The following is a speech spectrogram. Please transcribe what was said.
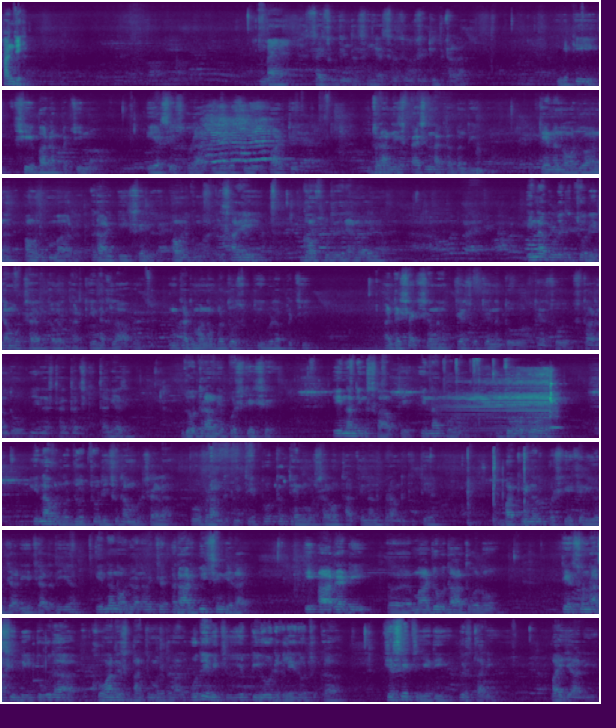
ਹਾਂਜੀ। ਮੈਂ ਸਾਈ ਸੁਖਜਿੰਦਰ ਸਿੰਘ ਐਸਐਸਓ ਸਿਟੀ ਬਟਾਲਾ। ਮਿਤੀ 6/12/25 ਨੂੰ ਏਐਸਏ ਸੁਰਾਜ ਦੀ ਜਿਹੜੇ ਸਮੇਤ ਪਾਰਟੀ ਦੌਰਾਨੀ ਸਪੈਸ਼ਲ ਨਾਕਾਬੰਦੀ ਤਿੰਨ ਨੌਜਵਾਨ ਪਵਨ ਕੁਮਾਰ, ਰਾਜਵੀਰ ਸਿੰਘ, ਪਵਨ ਕੁਮਾਰ, ਇਹ ਸਾਰੇ ਗੌਂਸਪੁਰ ਦੇ ਰਹਿਣ ਵਾਲੇ ਨੇ। ਇਹਨਾਂ ਕੋਲ ਇੱਕ ਚੋਰੀ ਦਾ ਮੋਟਰਸਾਈਕਲ ਕਵਰ ਕਰਕੇ ਇਹਨਾਂ ਖਿਲਾਫ ਮੁਕੱਦਮਾ ਨੰਬਰ 230 ਬੜਾ 25 ਅੰਡਰ ਸੈਕਸ਼ਨ 303 2 317 2 ਬੀਐਨਐਸ ਤਹਿਤ ਦਰਜ ਕੀਤਾ ਗਿਆ ਸੀ। ਜੋ ਦੌਰਾਨੇ ਪੁੱਛਗਿੱਛ ਇਹਨਾਂ ਦੇ ਇਨਸਾਫ ਤੇ ਇਹਨਾਂ ਕੋਲ ਦੋ ਹੋਰ ਇਹਨਾਂ ਵੱਲੋਂ ਜੋ ਚੋਰੀ ਸ਼ੁਦਾ ਮੋਟਰਸਾਈਕਲ ਆ, ਉਹ ਬਰਾਮਦ ਕੀਤੇ ਟੋਟਲ ਤਿੰਨ ਮੋਟਰਸਾਈਕਲ ਤੱਕ ਇਹਨਾਂ ਨੇ ਬਰਾਮਦ ਕੀਤੇ ਆ ਬਾਕੀ ਇਹਨਾਂ ਦੀ ਪੁੱਛਗਿੱਛ ਜਿਹੜੀ ਉਹ ਜਾਰੀ ਚੱਲ ਰਹੀ ਆ ਇਹਨਾਂ ਨੌਜਵਾਨਾਂ ਵਿੱਚ ਰਾਜਵੀਰ ਸਿੰਘ ਜਿਹੜਾ ਹੈ ਇਹ ਆਲਰੇਡੀ ਮਾਨਯੋਗ ਅਦਾਲਤ ਵੱਲੋਂ 379 ਬੀ 2 ਦਾ ਖੋਹਾਂ ਦੇ ਸਬੰਧ ਚ ਮੁਕੱਦਮਾ ਉਹਦੇ ਵਿੱਚ ਵੀ ਇਹ ਪੀਓ ਡਿਕਲੇਅਰ ਹੋ ਚੁੱਕਾ, ਜਿਸ ਵਿੱਚ ਵੀ ਇਹਦੀ ਗ੍ਰਿਫਤਾਰੀ ਪਾਈ ਜਾ ਰਹੀ ਹੈ।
